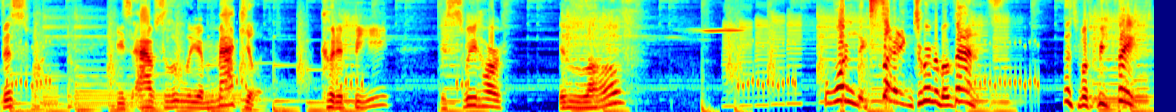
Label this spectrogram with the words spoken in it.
this one. He's absolutely immaculate. Could it be? Is Sweetheart in love? What an exciting turn of events! This must be fate!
